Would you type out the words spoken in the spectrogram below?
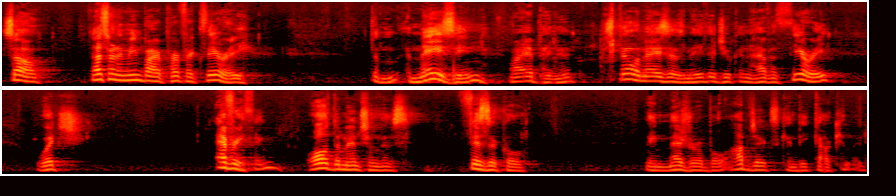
So that's what I mean by a perfect theory. The amazing, my opinion, still amazes me that you can have a theory which everything, all dimensionless, physical, measurable objects can be calculated.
